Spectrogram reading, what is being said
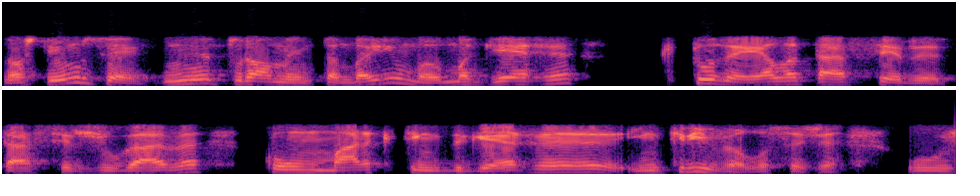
nós temos é naturalmente também uma, uma guerra que toda ela está a ser, está a ser jogada com um marketing de guerra incrível, ou seja, os,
